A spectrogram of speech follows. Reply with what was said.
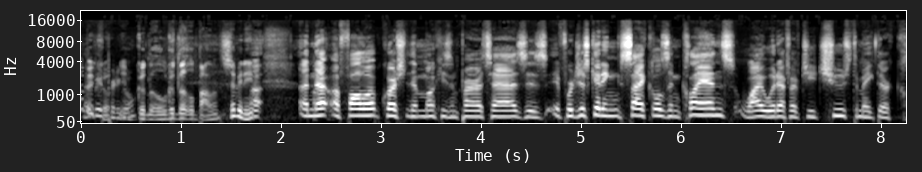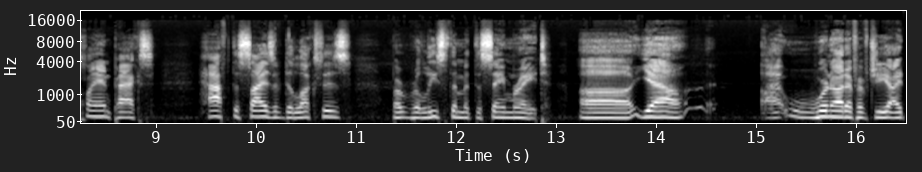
That'd, That'd be, cool. pretty Yeah, cool. Good little, good little balance. That'd be neat. Uh, A, ne- a follow up question that Monkeys and Pirates has is if we're just getting cycles and clans, why would FFG choose to make their clan packs half the size of deluxes but release them at the same rate? Uh, yeah. I, we're not FFG. I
